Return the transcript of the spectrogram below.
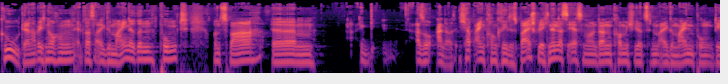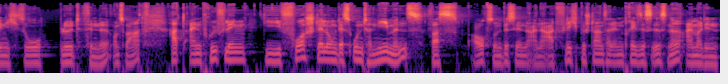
Gut, dann habe ich noch einen etwas allgemeineren Punkt und zwar ähm, also anders. Ich habe ein konkretes Beispiel, ich nenne das erstmal und dann komme ich wieder zu dem allgemeinen Punkt, den ich so blöd finde. Und zwar hat ein Prüfling die Vorstellung des Unternehmens, was auch so ein bisschen eine Art Pflichtbestandteil in Präsis ist, ne? einmal den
